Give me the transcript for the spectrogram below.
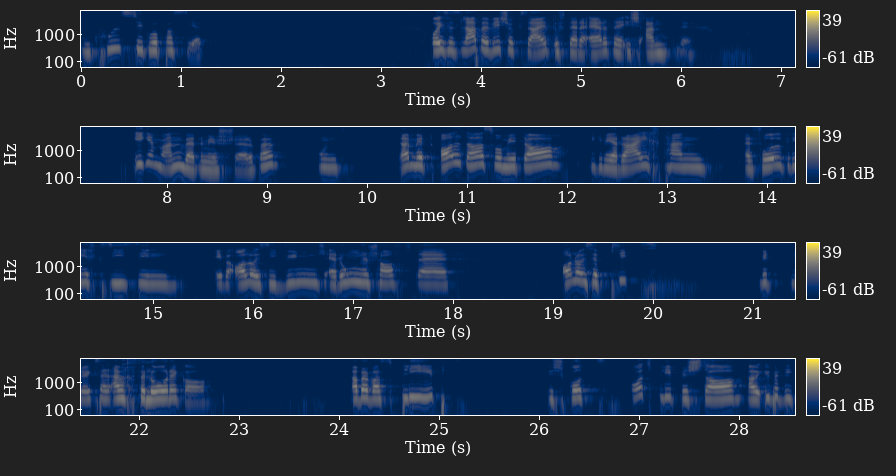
und cooles Zeug, was passiert. Unser Leben, wie schon gesagt, auf dieser Erde ist endlich. Irgendwann werden wir sterben und dann wird all das, was wir da irgendwie erreicht haben, erfolgreich sind, eben alle unsere Wünsche, Errungenschaften, all unser Besitz, wird blöd gesagt einfach verloren gehen. Aber was bleibt, ist Gott. Gott bleibt bestehen, auch über den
